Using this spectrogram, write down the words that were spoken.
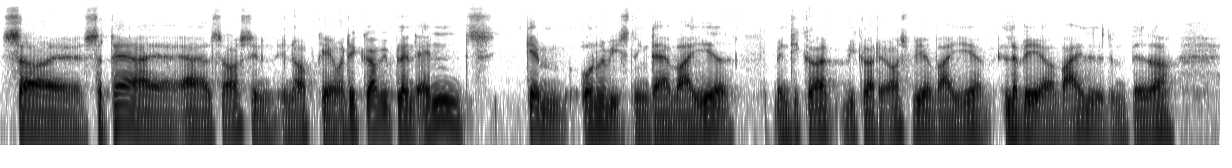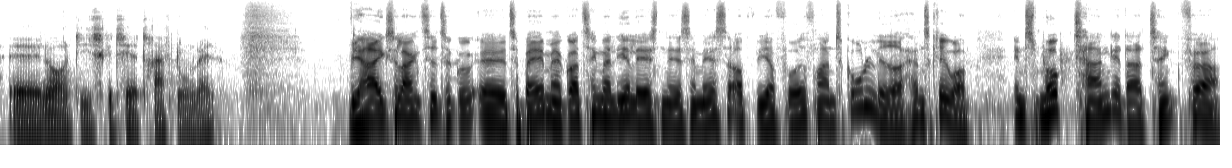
Så, øh, så der er, er altså også en, en opgave, og det gør vi blandt andet gennem undervisning, der er varieret, men de gør, vi gør det også ved at, variere, eller ved at vejlede dem bedre, øh, når de skal til at træffe nogle valg. Vi har ikke så lang tid til, øh, tilbage, men jeg kan godt tænke mig lige at læse en sms op, vi har fået fra en skoleleder. Han skriver, en smuk tanke, der er tænkt før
